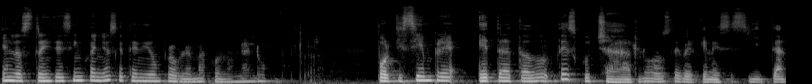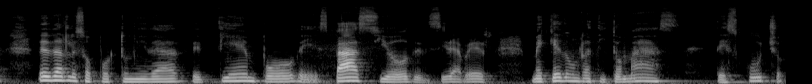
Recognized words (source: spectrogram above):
en los 35 años, he tenido un problema con un alumno. Claro. Porque siempre he tratado de escucharlos, de ver qué necesitan, de darles oportunidad de tiempo, de espacio, de decir, a ver, me quedo un ratito más, te escucho.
